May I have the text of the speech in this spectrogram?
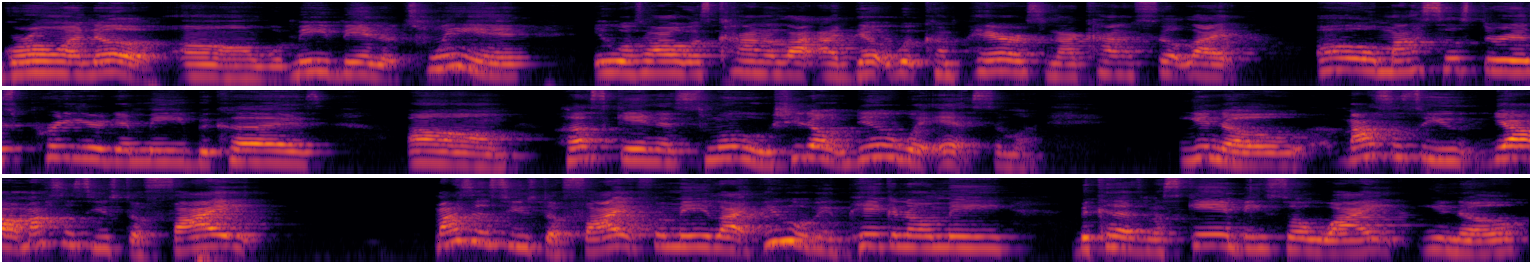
growing up. Um, with me being a twin, it was always kind of like I dealt with comparison. I kind of felt like, oh, my sister is prettier than me because um her skin is smooth. She don't deal with eczema you know, my sister, y'all, my sister used to fight. My sister used to fight for me. Like people would be picking on me because my skin be so white, you know.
